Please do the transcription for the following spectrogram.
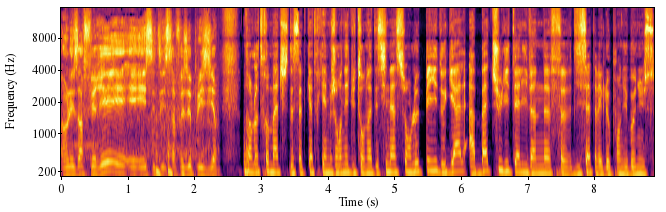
on les a ferrés et, et ça faisait plaisir. Dans l'autre match de cette quatrième journée du tournoi Destination, le pays de Galles a battu l'Italie 29-17 avec le point du bonus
